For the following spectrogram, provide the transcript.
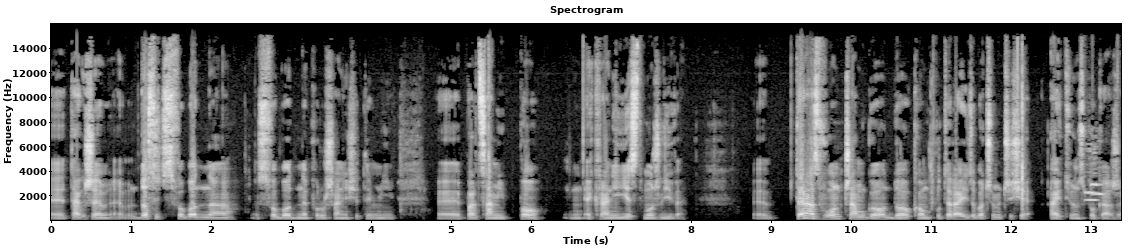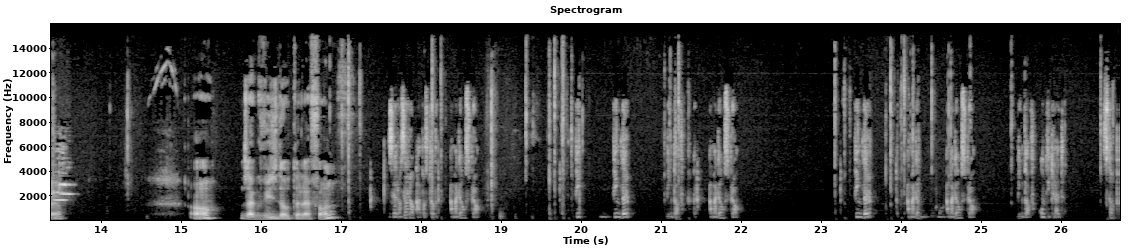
E, Także e, dosyć swobodna, swobodne poruszanie się tymi e, palcami po mm, ekranie jest możliwe. Teraz włączam go do komputera i zobaczymy, czy się iTunes pokaże. O, zagwizdał telefon. 00 apostrof. Amadeus Pro. Windows. Amadeus Pro. Amadeus Pro. Windows. Multicled. Stop.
